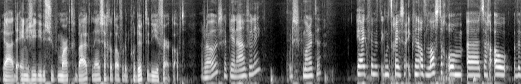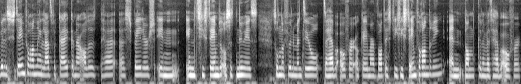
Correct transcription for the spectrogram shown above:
ja, de energie die de supermarkt gebruikt. Nee, zeg dat over de producten die je verkoopt. Roos, heb jij een aanvulling voor de supermarkten? Ja, ik vind het, ik moet zeggen, ik vind het altijd lastig om eh, te zeggen, oh, we willen systeemverandering. Laten we kijken naar alle hè, eh, spelers in, in het systeem zoals het nu is. Zonder fundamenteel te hebben over, oké, maar wat is die systeemverandering? En dan kunnen we het hebben over,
